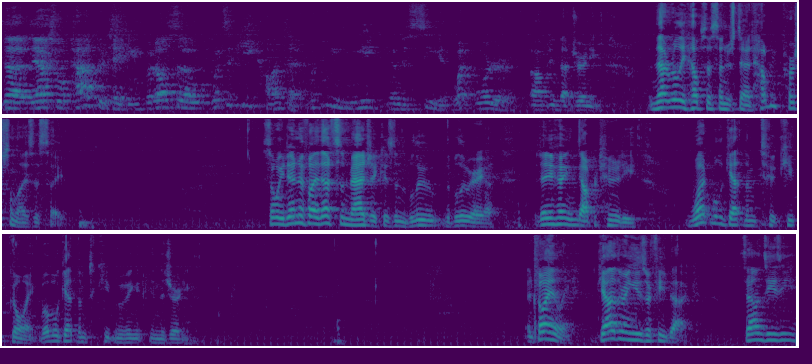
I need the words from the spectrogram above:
the, the actual path they're taking, but also what's the key content? What do we need them to see? In what order um, in that journey? And that really helps us understand how we personalize the site. So we identify that's the magic is in the blue, the blue area. Identifying the opportunity. What will get them to keep going? What will get them to keep moving in the journey? And finally, gathering user feedback. Sounds easy,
